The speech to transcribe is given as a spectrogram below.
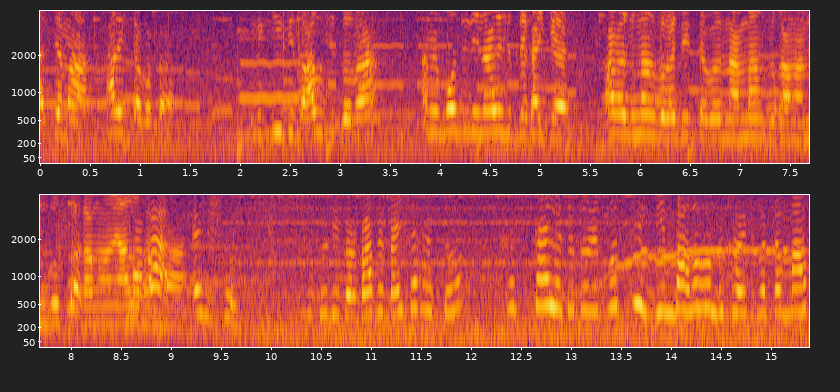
আচ্ছা মা আরেকটা কথা। তুমি কি দিছো আলু সিদ্ধ না? আমি প্রতিদিন আলু সিদ্ধ খাই কে? আমার কি মাংস খাইতে ইচ্ছা করে না? মাংস খাম আমি গোস্ত খাম আমি আলু খাম যদি তোর বাপে পয়সা থাকতো তাহলে তো তোর প্রত্যেক দিন ভালো মন্দ খাওয়াইতে পারতাম মাছ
